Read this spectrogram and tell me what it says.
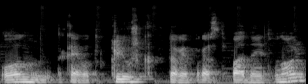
он такая вот клюшка, которая просто падает в ноль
